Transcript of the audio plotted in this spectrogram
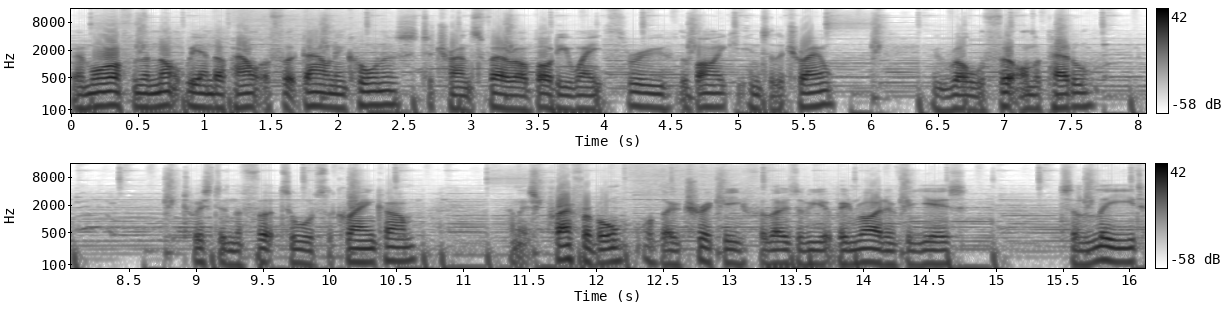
So more often than not we end up out a foot down in corners to transfer our body weight through the bike into the trail. We roll the foot on the pedal, twisting the foot towards the crank arm and it's preferable, although tricky for those of you who have been riding for years, to lead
